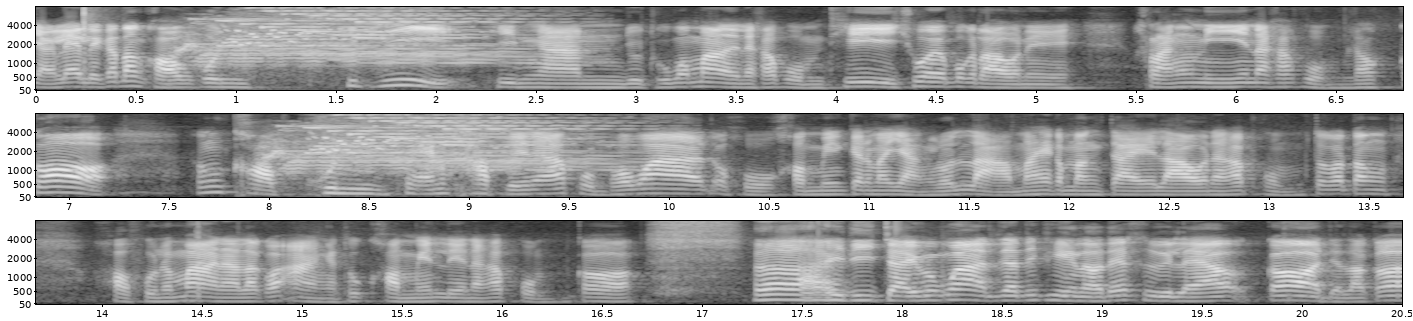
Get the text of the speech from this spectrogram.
อย่างแรกเลยก็ต้องขอบคุณพี่ๆทีมงาน YouTube มากๆเลยนะครับ ผมที่ช่วยพวกเราในครั้งนี้นะครับผมแล้วก็ต้องขอบคุณแฟนคลับเลยนะครับผมเพราะว่าโอ้โหคอมเมนต์กันมาอย่างล้นหลามมาให้กำลังใจเรานะครับ ผมก็ต้องขอบคุณมากๆนะแล้วก็อ่านกันทุกคอมเมนต์เลยนะครับ ผมก็ดีใจมากๆที่เพลงเราได้คืนแล้ว ก็เดี๋ยวเราก็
